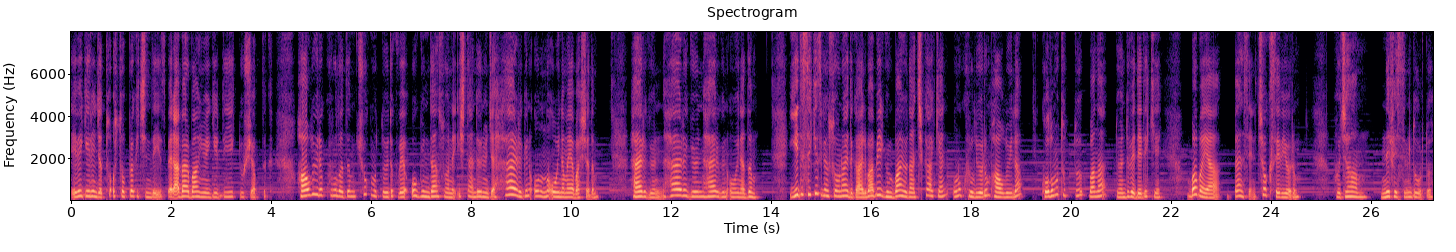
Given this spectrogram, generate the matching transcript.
Eve gelince toz toprak içindeyiz. Beraber banyoya girdik, duş yaptık. Havluyla kuruladım, çok mutluyduk ve o günden sonra işten dönünce her gün onunla oynamaya başladım. Her gün, her gün, her gün oynadım. 7-8 gün sonraydı galiba bir gün banyodan çıkarken onu kuruluyorum havluyla. Kolumu tuttu bana döndü ve dedi ki baba ya ben seni çok seviyorum. Hocam nefesim durdu.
